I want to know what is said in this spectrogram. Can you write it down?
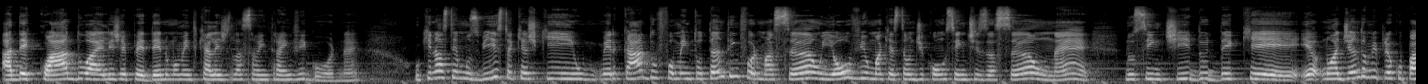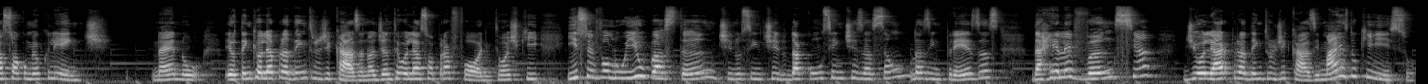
adequado à LGPD no momento que a legislação entrar em vigor, né? O que nós temos visto é que acho que o mercado fomentou tanta informação e houve uma questão de conscientização, né? No sentido de que eu, não adianta eu me preocupar só com o meu cliente né? No, eu tenho que olhar para dentro de casa, não adianta eu olhar só para fora. Então acho que isso evoluiu bastante no sentido da conscientização das empresas, da relevância de olhar para dentro de casa. E mais do que isso,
